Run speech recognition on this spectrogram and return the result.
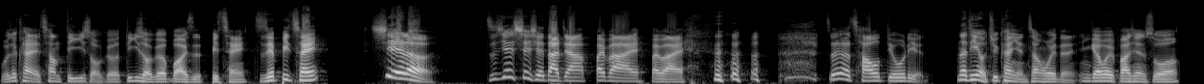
我就开始唱第一首歌。第一首歌不好意思，闭嘴，直接闭嘴。谢了，直接谢谢大家，拜拜拜拜，真的超丢脸。那天有去看演唱会的，应该会发现说，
